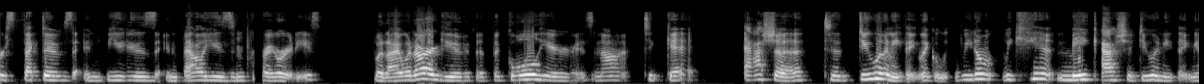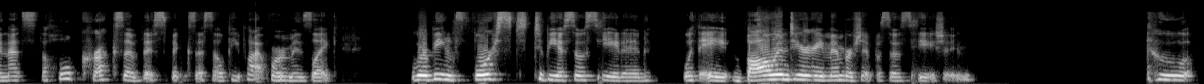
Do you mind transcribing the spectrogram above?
perspectives and views and values and priorities. But I would argue that the goal here is not to get Asha to do anything. Like we don't, we can't make Asha do anything. And that's the whole crux of this Fix SLP platform is like, we're being forced to be associated with a voluntary membership association who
